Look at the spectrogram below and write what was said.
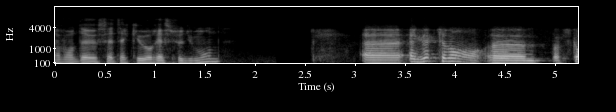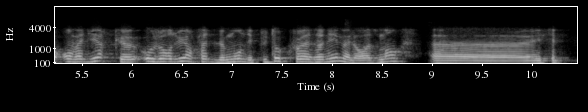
avant de s'attaquer au reste du monde? Euh, exactement, parce qu'on va dire qu'aujourd'hui, en fait, le monde est plutôt cloisonné, malheureusement, et c'est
